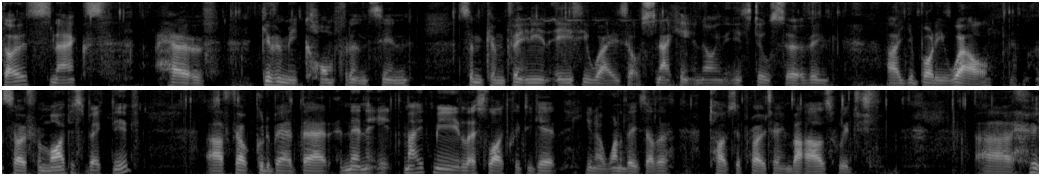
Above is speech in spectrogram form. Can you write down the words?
those snacks have given me confidence in some convenient, easy ways of snacking and knowing that you're still serving uh, your body well. So, from my perspective, I uh, felt good about that, and then it made me less likely to get, you know, one of these other types of protein bars, which uh, who,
